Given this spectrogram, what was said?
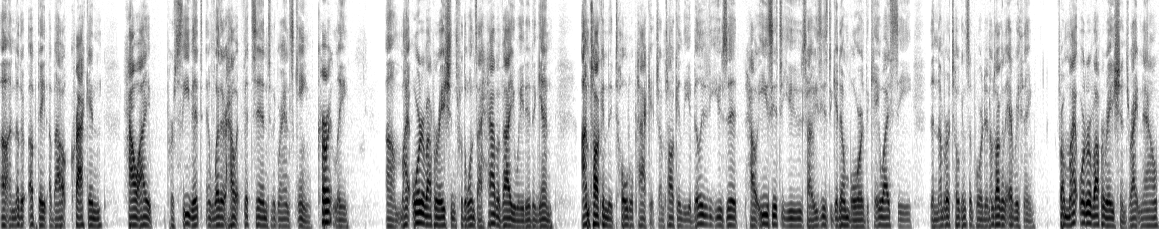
uh, another update about Kraken, how I perceive it, and whether how it fits into the grand scheme. Currently, um, my order of operations for the ones I have evaluated, again, I'm talking the total package. I'm talking the ability to use it, how easy it to use, how easy it is to get on board, the KYC, the number of tokens supported. I'm talking everything from my order of operations right now,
